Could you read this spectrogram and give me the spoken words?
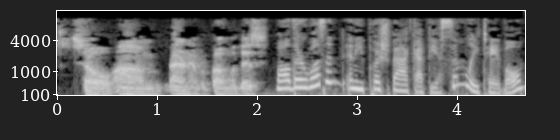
so um, I don't have a problem with this. While there wasn't any pushback at the assembly table,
